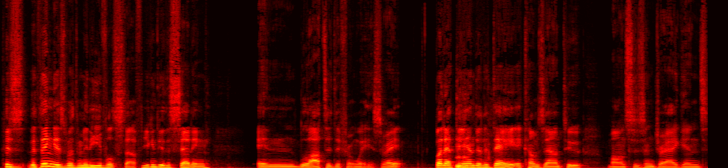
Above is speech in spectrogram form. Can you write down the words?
because the thing is with medieval stuff, you can do the setting in lots of different ways, right? But at the Mhm. end of the day, it comes down to monsters and dragons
